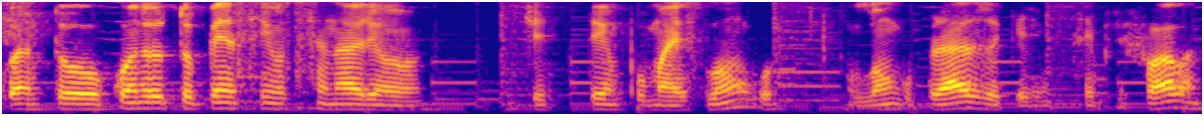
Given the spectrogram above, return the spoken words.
Quanto, quando tu pensa em um cenário de tempo mais longo, longo prazo, que a gente sempre fala,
